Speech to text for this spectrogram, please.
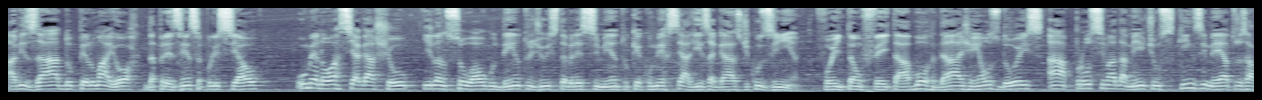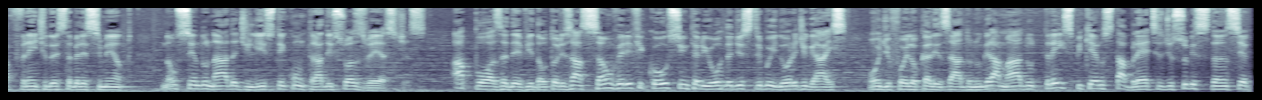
avisado pelo maior da presença policial, o menor se agachou e lançou algo dentro de um estabelecimento que comercializa gás de cozinha. Foi então feita a abordagem aos dois a aproximadamente uns 15 metros à frente do estabelecimento, não sendo nada de lícito encontrado em suas vestes. Após a devida autorização, verificou-se o interior da distribuidora de gás, onde foi localizado no gramado três pequenos tabletes de substância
